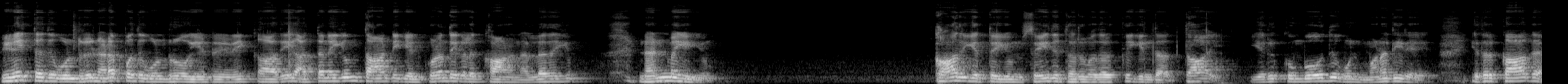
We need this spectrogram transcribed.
நினைத்தது ஒன்று நடப்பது ஒன்றோ என்று நினைக்காதே. அத்தனையும் தாண்டி என் குழந்தைகளுக்கான நல்லதையும் நன்மையையும் காரியத்தையும் செய்து தருவதற்கு இந்த தாய் இருக்கும்போது உன் மனதிலே இதற்காக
